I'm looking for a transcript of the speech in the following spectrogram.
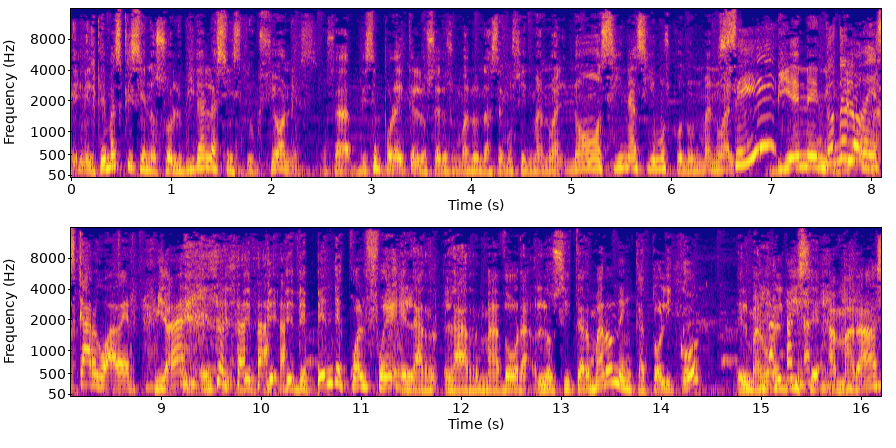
El tema es que se nos olvidan las instrucciones. O sea, dicen por ahí que los seres humanos nacemos sin manual. No, sí nacimos con un manual. ¿Sí? Viene en ¿Dónde lo idiomas. descargo? A ver. Mira, Ah. en- en- de- de- de- depende cuál fue el ar- la armadora. Los, si te armaron en católico, el manual dice amarás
